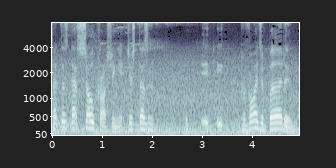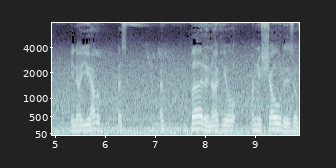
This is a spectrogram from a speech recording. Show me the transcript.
that does that's soul crushing. It just doesn't. It, it, it provides a burden. You know, you have a, a, a burden over your on your shoulders of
